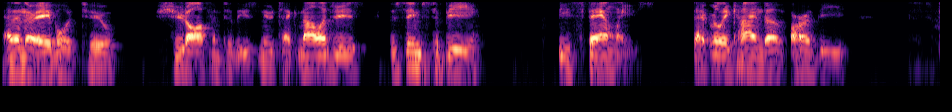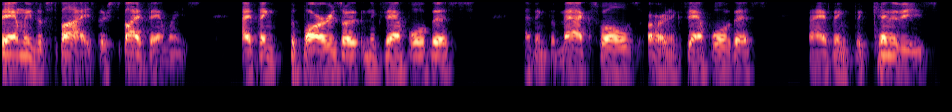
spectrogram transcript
and then they're able to shoot off into these new technologies. There seems to be these families that really kind of are the families of spies. They're spy families. I think the Barrs are an example of this. I think the Maxwells are an example of this. And I think the Kennedys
